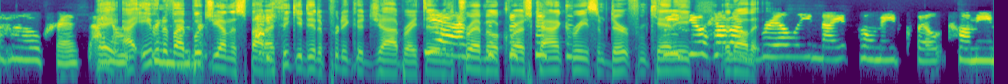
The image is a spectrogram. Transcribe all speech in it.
oh, Chris. Hey, I I, even if I put you on the spot, I think you did a pretty good job right there yeah. with the treadmill, crushed concrete, some dirt from Kenny. We do have a really nice homemade quilt coming.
